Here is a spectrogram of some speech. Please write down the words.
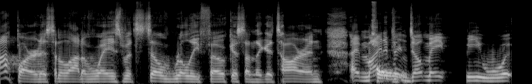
pop artist in a lot of ways, but still really focused on the guitar. And it might have Totally. been "Don't Make Me w-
